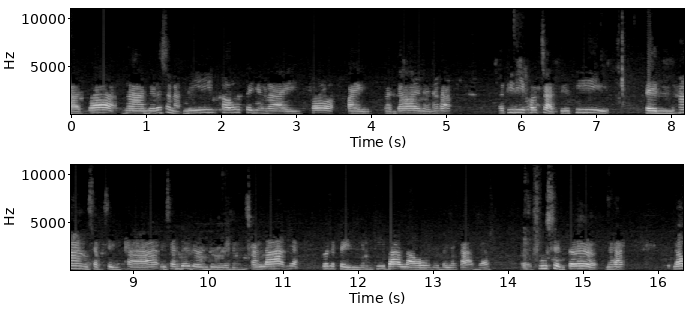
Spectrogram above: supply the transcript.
าศว่างานในลักษณะนี้เขาเป็นอย่างไรก็ไปกันได้เลยนะคะและที่นี่เขาจัดในที่เป็นห้างสรรพสินค้าดิฉันได้เดินดูอย่างชั้นล่างเนี่ยก็จะเป็นอย่างที่บ้านเราในบรรยากาศแบบฟู้ดเซ็นเตอร์นะคะ แล้ว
